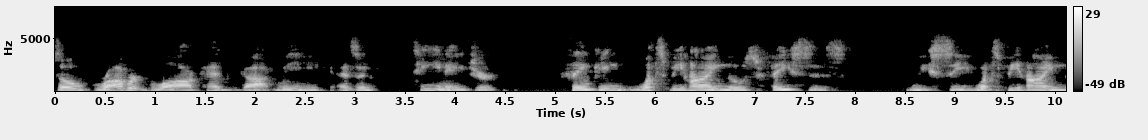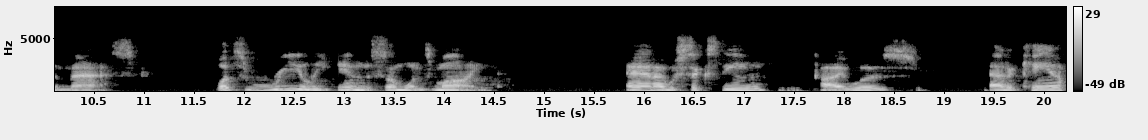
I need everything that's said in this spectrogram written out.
So Robert Bloch had got me as a teenager thinking, what's behind those faces we see? What's behind the mask? What's really in someone's mind? And I was 16. I was at a camp,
